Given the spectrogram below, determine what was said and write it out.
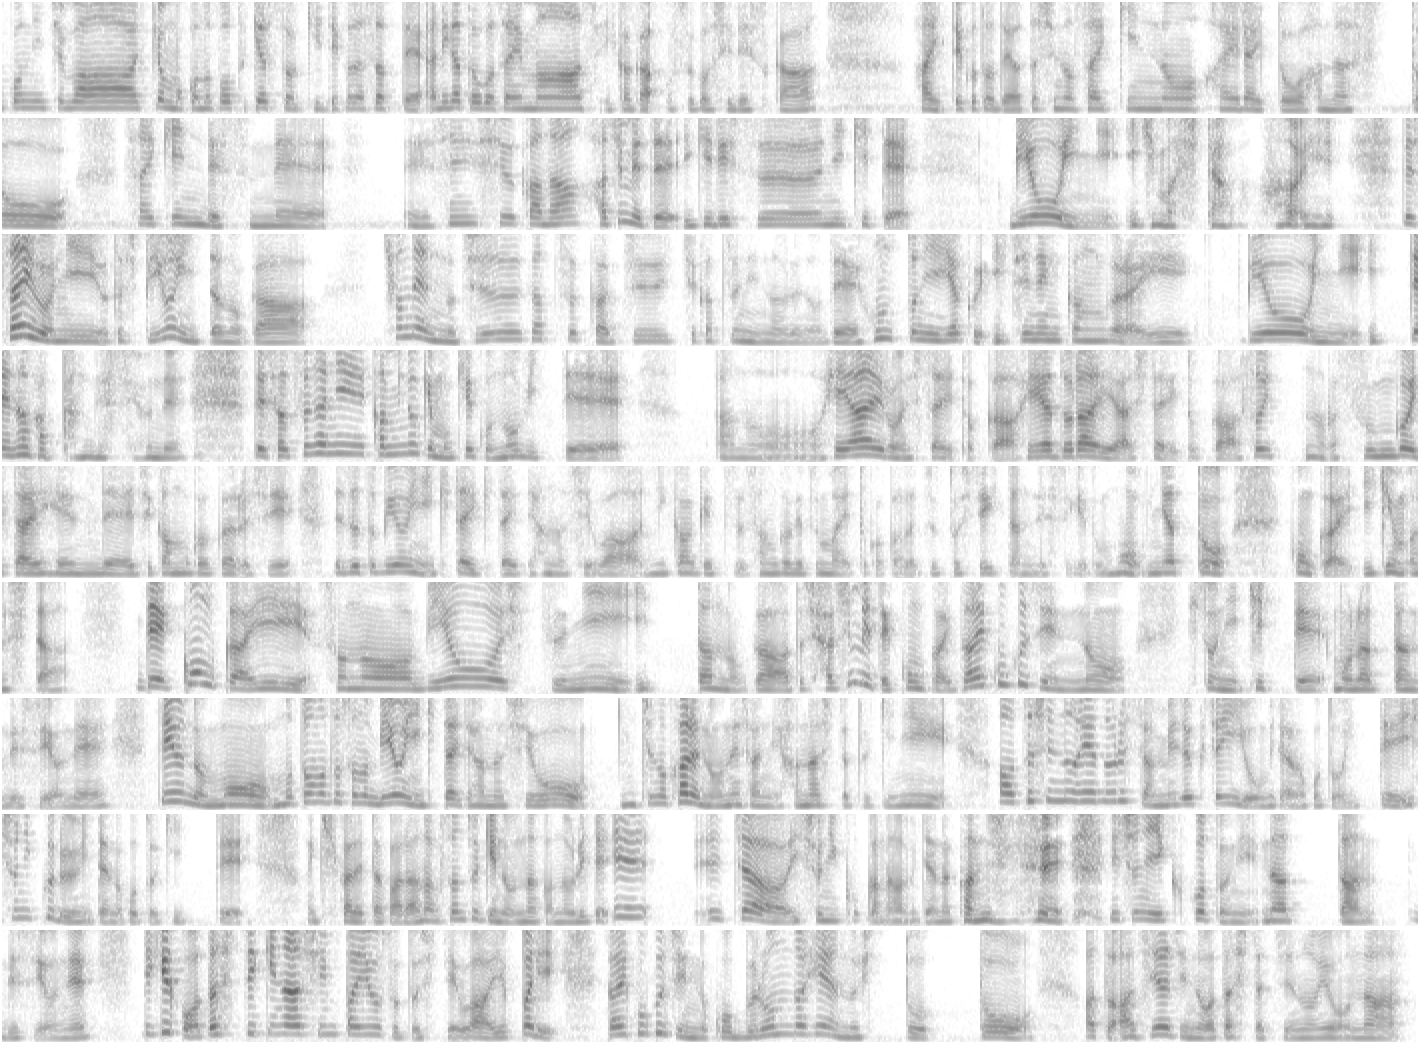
ん、こんにちは。今日もこのポッドキャストを聞いてくださってありがとうございます。いかがお過ごしですか？はい。ということで、私の最近のハイライトを話すと、最近ですね、えー、先週かな？初めてイギリスに来て、美容院に行きました。はい。で、最後に私美容院行ったのが、去年の10月か11月になるので、本当に約1年間ぐらい、美容院に行ってなかったんですよね。で、さすがに髪の毛も結構伸びて、あの、ヘアアイロンしたりとか、ヘアドライヤーしたりとか、そういうのがすんごい大変で、時間もかかるし、で、ずっと美容院行きたい行きたいって話は、2ヶ月、3ヶ月前とかからずっとしてきたんですけども、やっと今回行けました。で、今回、その美容室に行ったのが、私初めて今回外国人の人に切ってもらったんですよね。っていうのももともとその美容院行きたいって話をうちの彼のお姉さんに話した時に「あ私のヘアドレッサーめちゃくちゃいいよ」みたいなことを言って「一緒に来る?」みたいなことを聞いて聞かれたからなんかその時のなんかノリで「ええじゃあ一緒に行こうかな」みたいな感じで 一緒に行くことになって。たんですよね。で結構私的な心配要素としてはやっぱり外国人のこうブロンドヘアの人とあとアジア人の私たちのような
